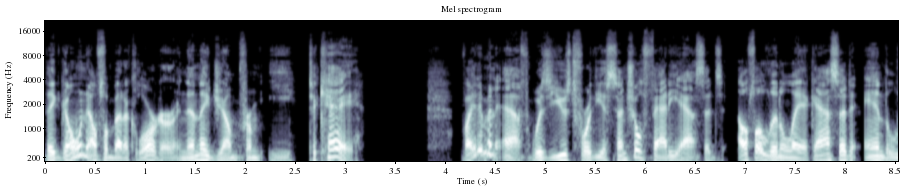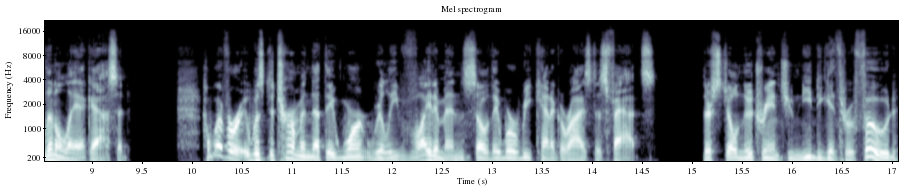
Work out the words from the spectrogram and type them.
They go in alphabetical order and then they jump from E to K. Vitamin F was used for the essential fatty acids alpha linoleic acid and linoleic acid. However, it was determined that they weren't really vitamins, so they were recategorized as fats. They're still nutrients you need to get through food,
